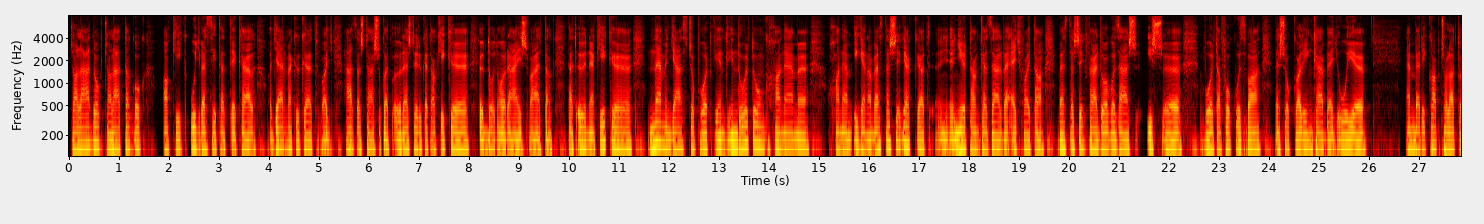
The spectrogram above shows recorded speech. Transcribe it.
családok, családtagok, akik úgy veszítették el a gyermeküket, vagy házastársukat, testvérüket, akik donorrá is váltak. Tehát ő nekik nem gyászcsoportként indultunk, hanem, hanem igen a veszteségeket nyíltan kezelve egyfajta veszteségfeldolgozás is volt a fókuszban, de sokkal inkább egy új emberi kapcsolat,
